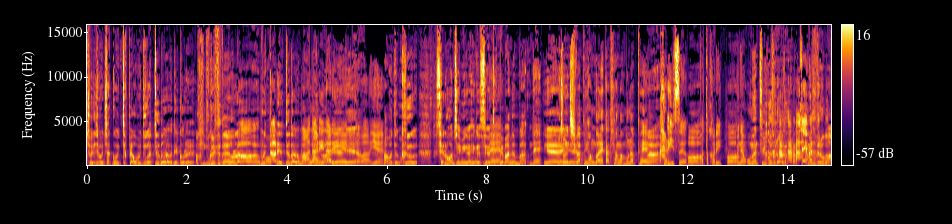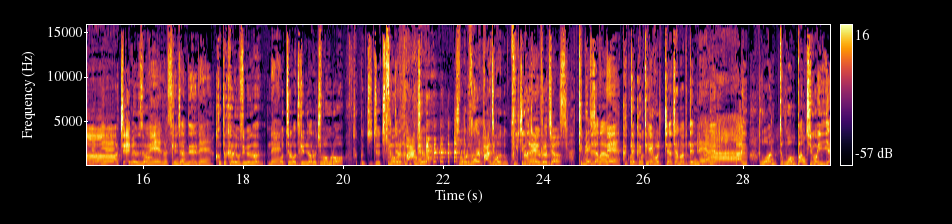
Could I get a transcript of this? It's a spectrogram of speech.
저희 집은 자꾸 택배가 오면 누가 뜯어요, 내 거를. 누굴 뜯어요? 몰라. 우리 어. 딸이 뜯어요, 막. 아, 딸이, 뭔가. 딸이. 예, 예, 예. 아무튼 그 새로운 재미가 생겼어요. 네. 택배 받는 맛. 네. 예, 저는 예. 집 앞에 현관에 딱 현관 문 앞에 어. 칼이 있어요. 어. 커터 칼이. 어. 그냥 오면 들고 들어오면서 바로 째면서 들어오거든요. 아, 예. 째면서. 네, 그렇습니다. 괜찮네. 네. 커터 칼이 없으면은 네. 어떻게 어떻게 하는 줄 알아? 주먹으로 주먹으로- 빵 쳐요. 주먹으로 상자를 빵 치면 쿡 찍어지면서 네, 그렇죠. 틈이 뜨잖아요. 네. 그때 그 테이프를 뭐- 제가 잡아 뗍니다. 네, 예. 아. 빵. 원, 원빵 치고 야-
